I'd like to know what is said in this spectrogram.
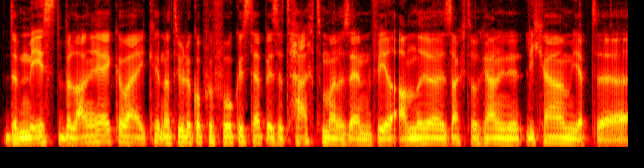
de meest belangrijke waar ik natuurlijk op gefocust heb is het hart, maar er zijn veel andere zachte organen in het lichaam. Je hebt uh,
